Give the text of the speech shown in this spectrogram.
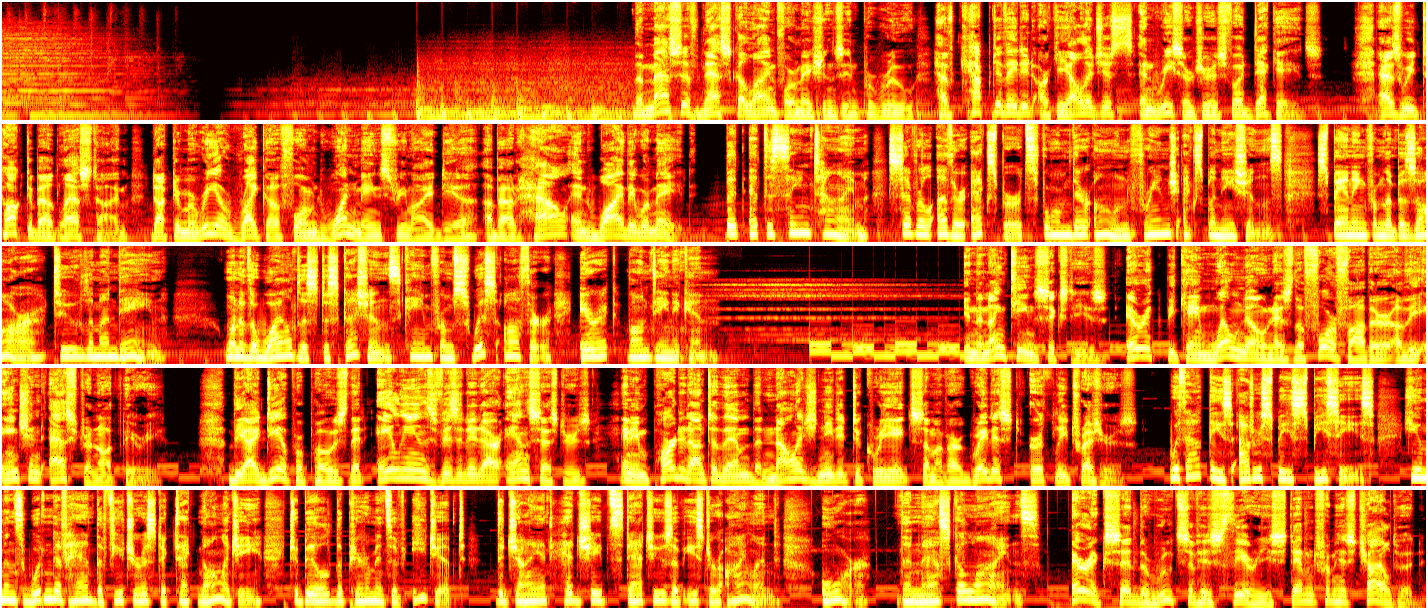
The massive Nazca line formations in Peru have captivated archaeologists and researchers for decades. As we talked about last time, Dr. Maria Reiche formed one mainstream idea about how and why they were made. But at the same time, several other experts formed their own fringe explanations, spanning from the bizarre to the mundane. One of the wildest discussions came from Swiss author Erich von Däniken. In the 1960s, Erich became well known as the forefather of the ancient astronaut theory. The idea proposed that aliens visited our ancestors and imparted onto them the knowledge needed to create some of our greatest earthly treasures. Without these outer space species, humans wouldn't have had the futuristic technology to build the pyramids of Egypt, the giant head shaped statues of Easter Island, or the Nazca Lines. Erich said the roots of his theory stemmed from his childhood.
